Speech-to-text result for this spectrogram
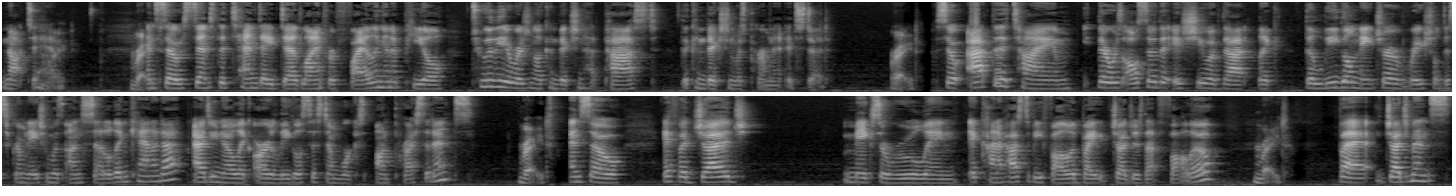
not to him. Right. And so, since the 10 day deadline for filing an appeal to the original conviction had passed, the conviction was permanent. It stood. right. So, at the time, there was also the issue of that, like, the legal nature of racial discrimination was unsettled in Canada. As you know, like, our legal system works on precedents. Right. And so, if a judge makes a ruling, it kind of has to be followed by judges that follow Right. but judgments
